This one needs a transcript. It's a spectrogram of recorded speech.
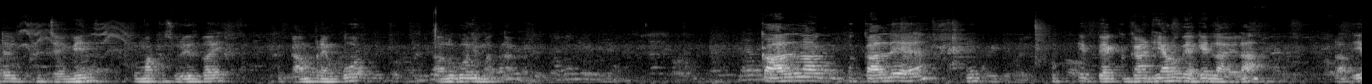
પટેલ જયમીન કુમાર સુરેશભાઈ, ગામ પ્રેમપુર, તાલુકો હિંમતનગર. કાલના, કાલે હું એક પેક ગાંઠિયાનું પેકેટ લાવેલા. એ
